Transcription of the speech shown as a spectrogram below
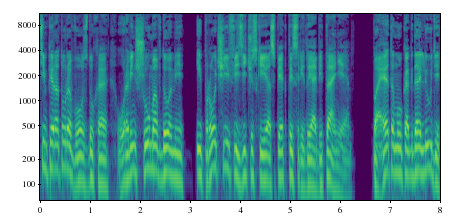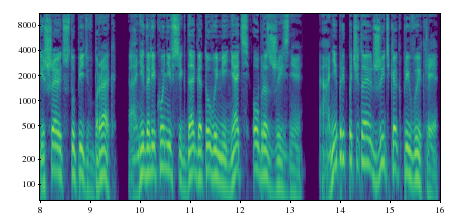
температура воздуха, уровень шума в доме и прочие физические аспекты среды обитания. Поэтому, когда люди решают вступить в брак, они далеко не всегда готовы менять образ жизни. Они предпочитают жить, как привыкли,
